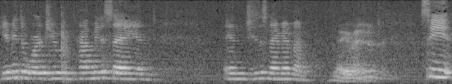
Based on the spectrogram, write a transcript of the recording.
give me the words you would have me to say. And in Jesus' name, amen. Amen. See,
